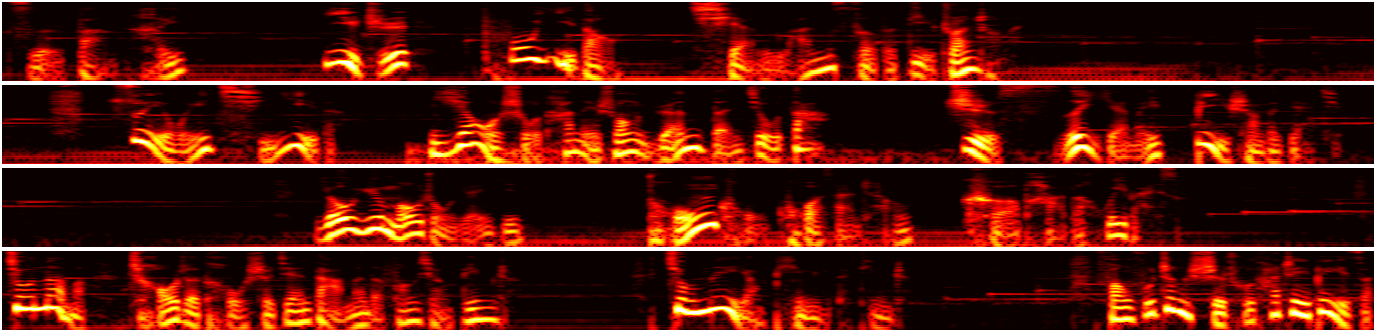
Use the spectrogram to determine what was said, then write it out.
紫半黑，一直扑溢到浅蓝色的地砖上来。最为奇异的，要数他那双原本就大、至死也没闭上的眼睛。由于某种原因，瞳孔扩散成可怕的灰白色，就那么朝着透视间大门的方向盯着，就那样拼命的盯着，仿佛正使出他这辈子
